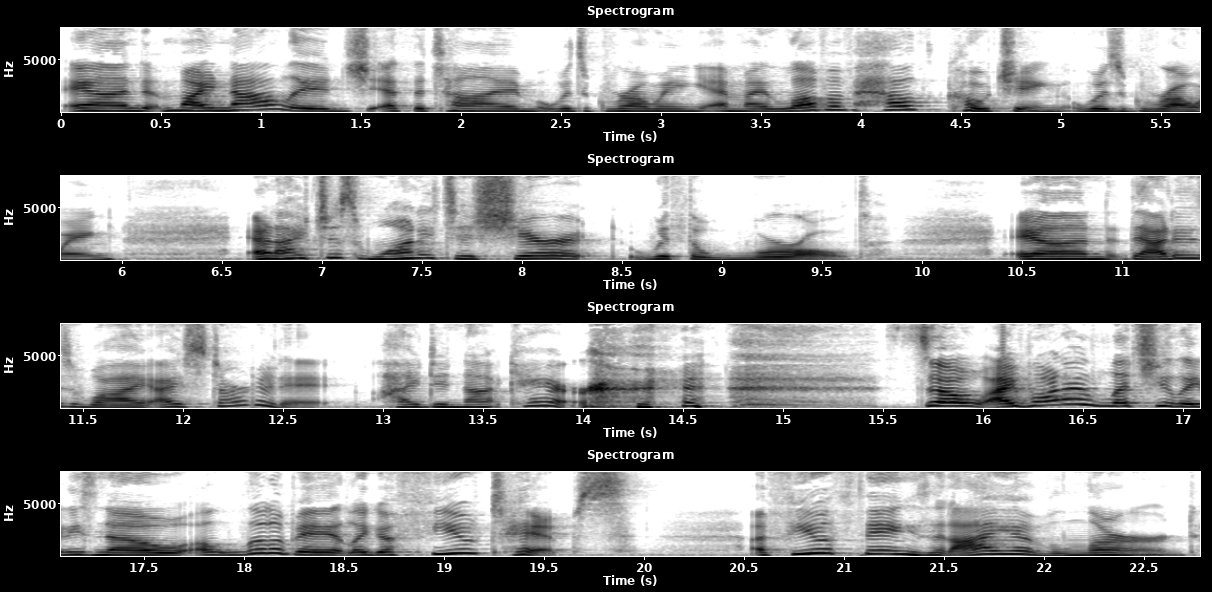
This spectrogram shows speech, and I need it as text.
and my knowledge at the time was growing, and my love of health coaching was growing. And I just wanted to share it with the world. And that is why I started it. I did not care. so I want to let you ladies know a little bit, like a few tips, a few things that I have learned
